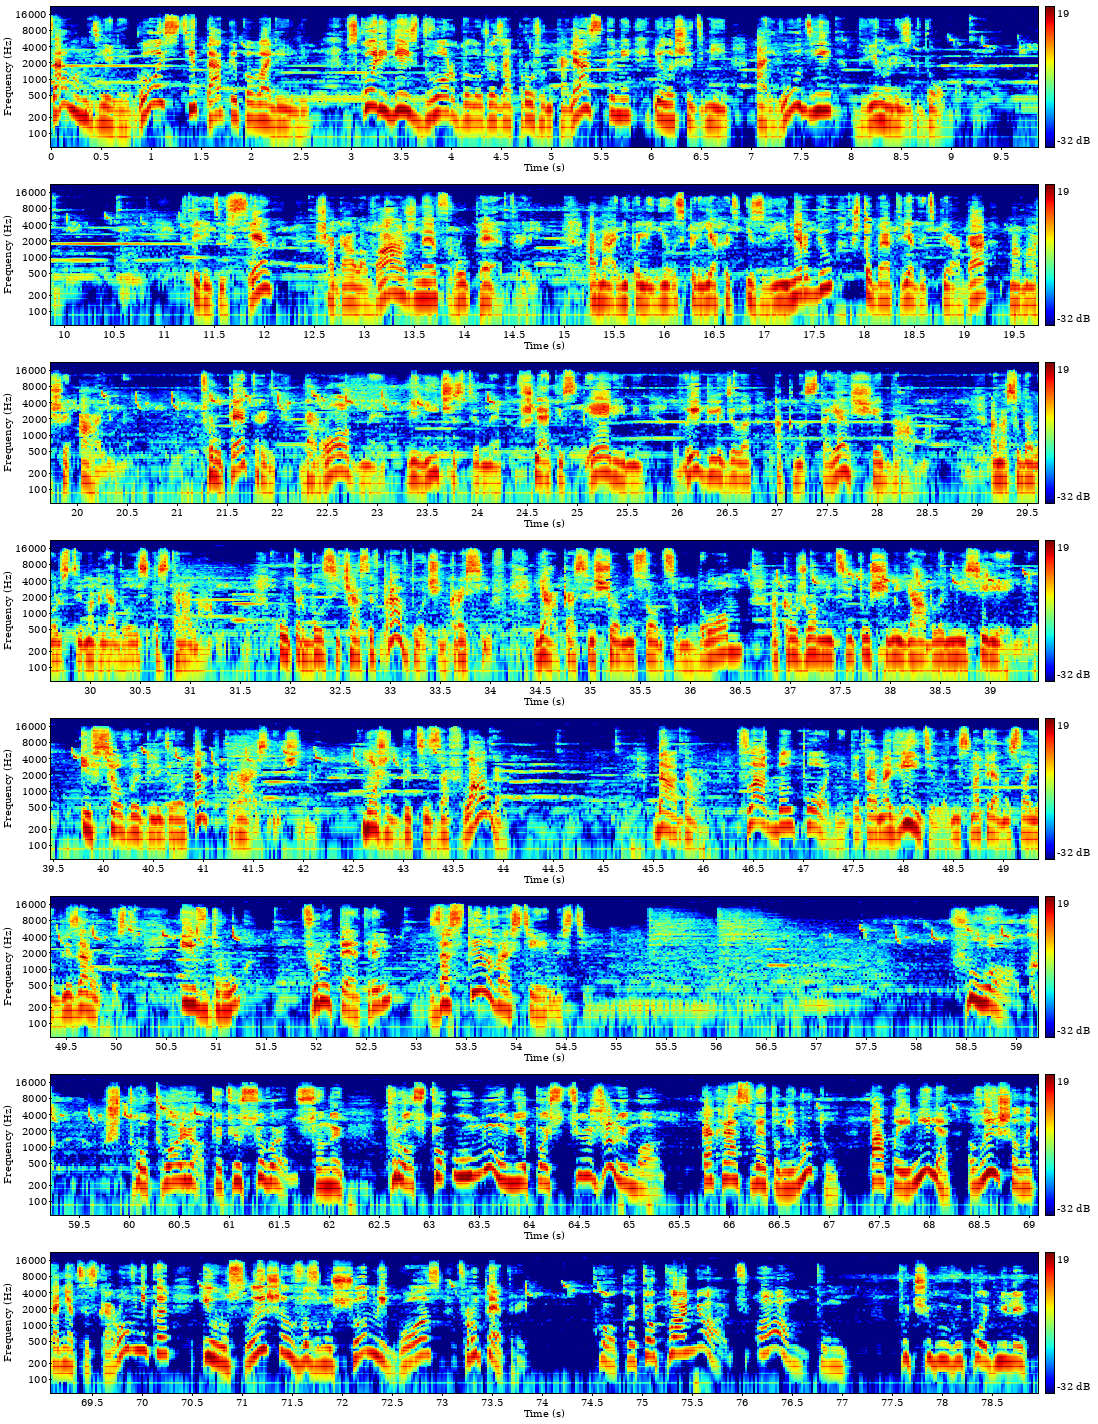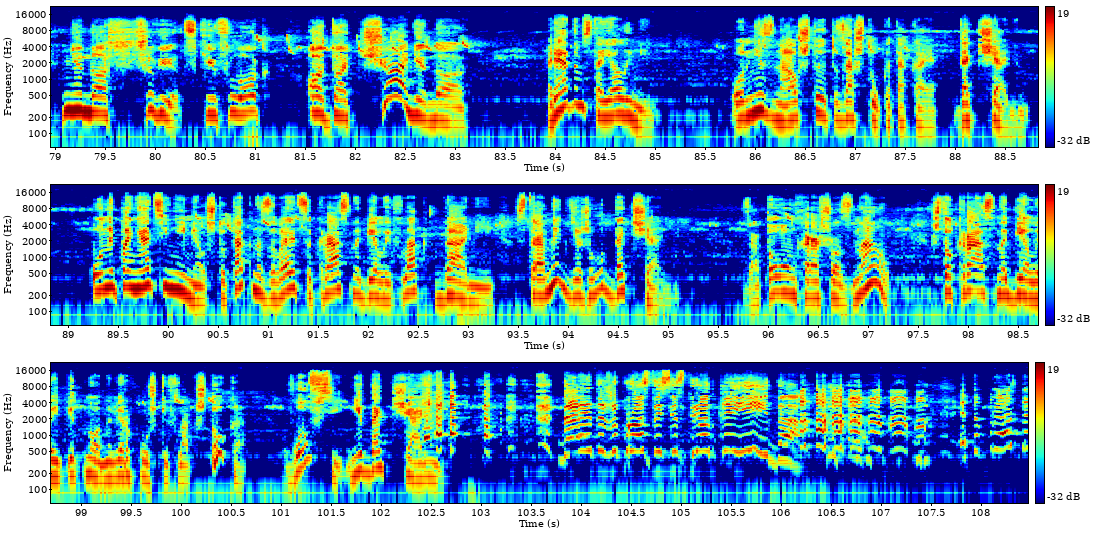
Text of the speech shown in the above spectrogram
Самом деле гости так и повалили. Вскоре весь двор был уже запружен колясками и лошадьми, а люди двинулись к дому. Впереди всех шагала важная фру Петрель. Она не поленилась приехать из Вимербю, чтобы отведать пирога мамаши Альмы. Фру Петрель, дородная, величественная, в шляпе с перьями, выглядела как настоящая дама. Она с удовольствием оглядывалась по сторонам. Хутор был сейчас и вправду очень красив. Ярко освещенный солнцем дом, окруженный цветущими яблонями и сиренью. И все выглядело так празднично. Может быть, из-за флага? Да-да, флаг был поднят, это она видела, несмотря на свою близорукость. И вдруг фру Петрель застыла в растерянности. Флаг! Что творят эти Свенсоны? Просто уму непостижимо! Как раз в эту минуту Папа Эмиля вышел, наконец, из коровника и услышал возмущенный голос Фру Петри. «Как это понять, Антон? Почему вы подняли не наш шведский флаг, а датчанина?» Рядом стоял Эмиль. Он не знал, что это за штука такая, датчанин. Он и понятия не имел, что так называется красно-белый флаг Дании, страны, где живут датчане. Зато он хорошо знал, что красно-белое пятно на верхушке флагштока вовсе не датчанин. Да это же просто сестренка Ида! Это просто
